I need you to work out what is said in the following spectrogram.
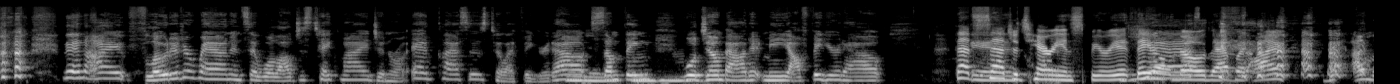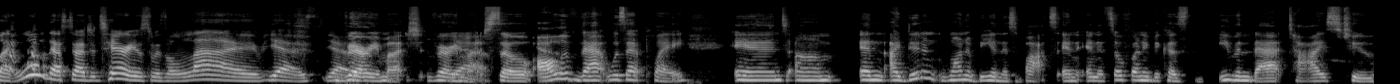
then I floated around and said, well, I'll just take my general ed classes till I figure it out. Mm-hmm. Something mm-hmm. will jump out at me. I'll figure it out. That and, Sagittarian spirit. They yes. don't know that, but I I'm like, whoa, that Sagittarius was alive. Yes, yes. Very much, very yeah. much. So yeah. all of that was at play. And um, and I didn't want to be in this box. And and it's so funny because even that ties to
